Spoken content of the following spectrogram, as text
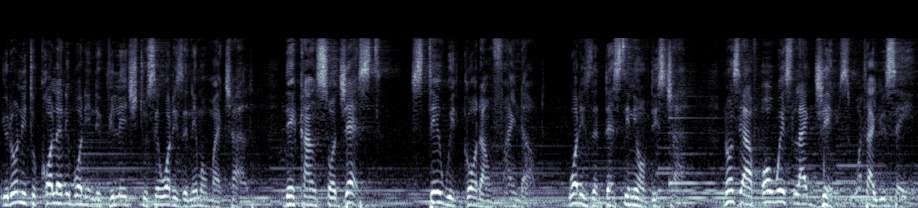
you don't need to call anybody in the village to say what is the name of my child? They can suggest stay with God and find out what is the destiny of this child. Don't say I've always liked James. What are you saying?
